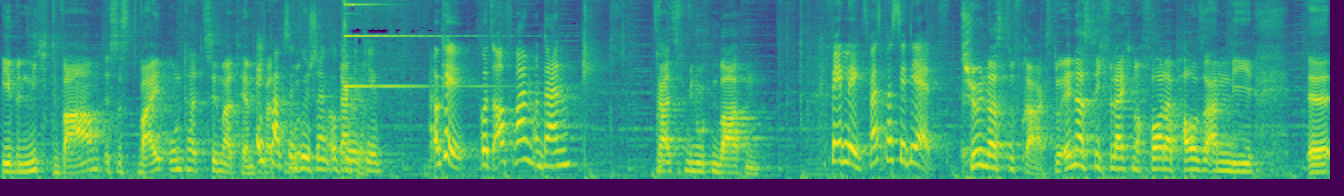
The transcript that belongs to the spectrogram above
eben nicht warm. Es ist weit unter Ich Zimmertemperatur. pack's in den Kühlschrank. Okay, Danke. okay. Okay, kurz aufräumen und dann. 30 Minuten warten. Felix, was passiert jetzt? Schön, dass du fragst. Du erinnerst dich vielleicht noch vor der Pause an die äh,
